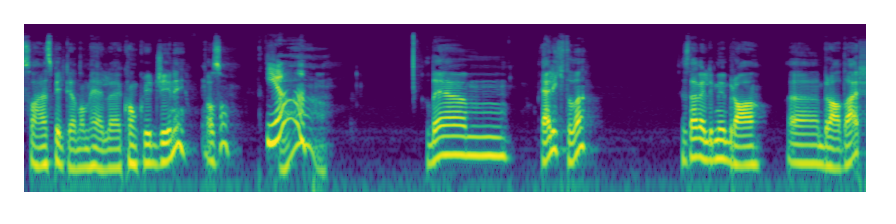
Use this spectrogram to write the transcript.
så har jeg spilt gjennom hele Concrete Genie også. Ja. Ah. Det um, Jeg likte det. Syns det er veldig mye bra, uh, bra der.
